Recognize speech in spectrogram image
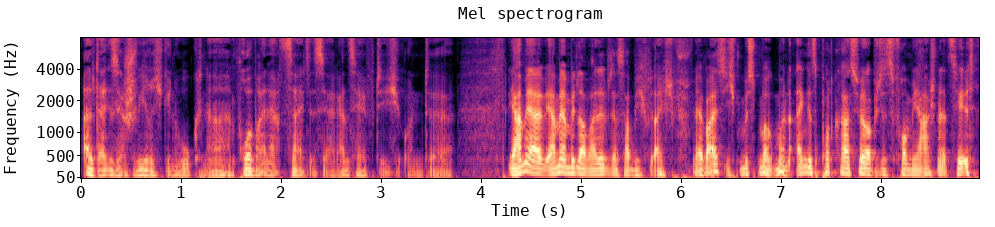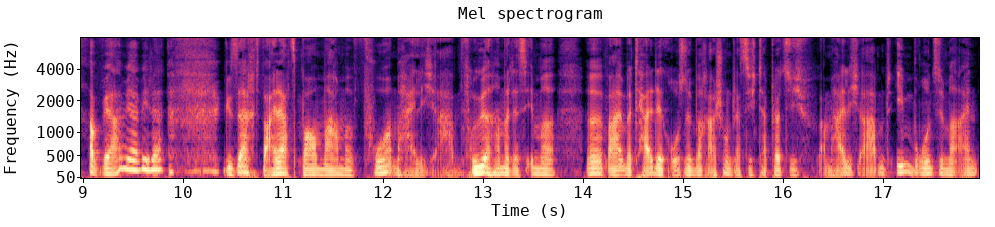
Alltag ist ja schwierig genug. Ne? Vorweihnachtszeit ist ja ganz heftig und äh, wir haben ja, wir haben ja mittlerweile, das habe ich vielleicht, wer weiß, ich müsste mal mein eigenes Podcast hören, ob ich das vor einem Jahr schon erzählt habe. Wir haben ja wieder gesagt, Weihnachtsbaum machen wir vor dem Heiligabend. Früher haben wir das immer, äh, war immer Teil der großen Überraschung, dass sich da plötzlich am Heiligabend im Wohnzimmer ein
